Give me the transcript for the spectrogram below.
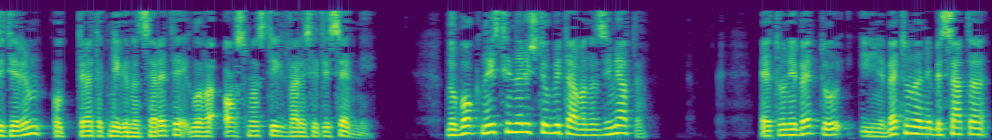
Цитирам от трета книга на царете, глава 8, стих 27. Но Бог наистина ли ще обитава на земята? Ето небето и небето на небесата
